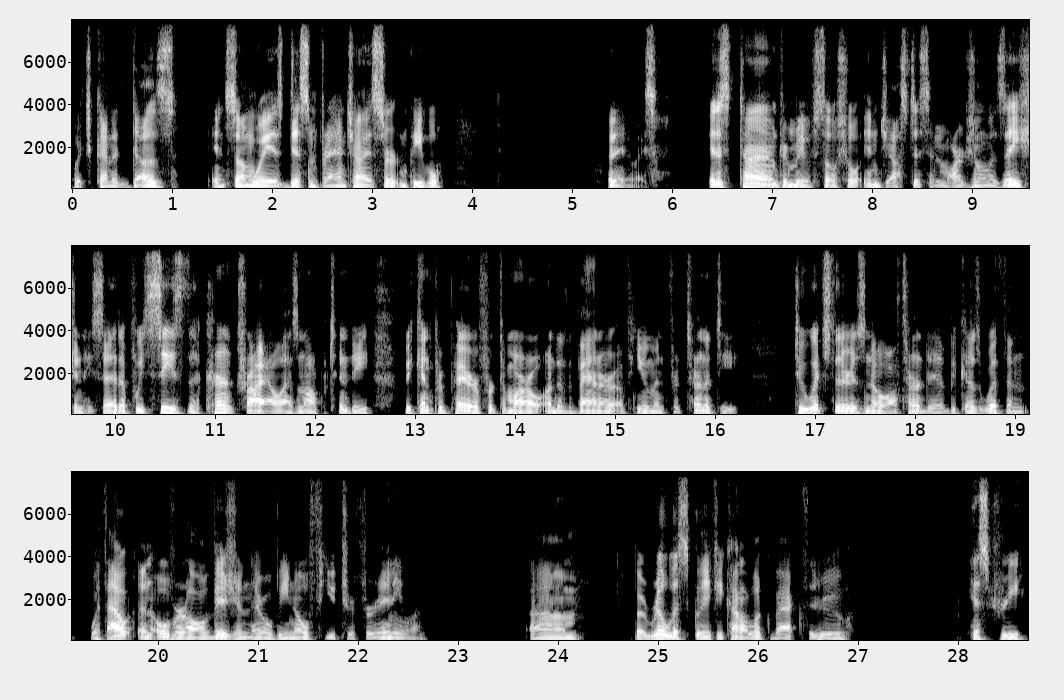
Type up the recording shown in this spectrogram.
which kind of does in some ways disenfranchise certain people. But, anyways, it is time to remove social injustice and marginalization, he said. If we seize the current trial as an opportunity, we can prepare for tomorrow under the banner of human fraternity, to which there is no alternative because with an, without an overall vision, there will be no future for anyone. Um, but realistically, if you kind of look back through history,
